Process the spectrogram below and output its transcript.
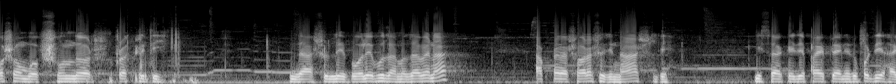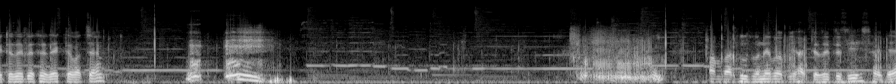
অসম্ভব সুন্দর প্রকৃতি, যা আসলে বলে বোঝানো যাবে না। আপনারা সরাসরি না আসলে ইসাকে যে পাইপ লাইনের উপর দিয়ে হাইটে যেতেছে দেখতে পাচ্ছেন? আমরা দুজনে ভাবে হাইটে যেতেছি সাইডে।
